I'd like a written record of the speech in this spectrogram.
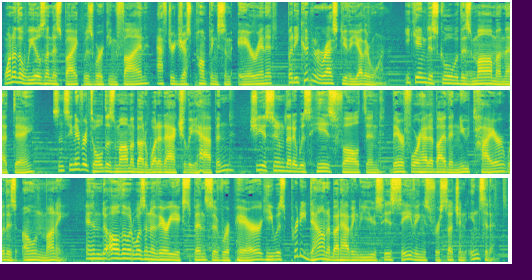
One of the wheels on his bike was working fine after just pumping some air in it, but he couldn't rescue the other one. He came to school with his mom on that day. Since he never told his mom about what had actually happened, she assumed that it was his fault and therefore had to buy the new tire with his own money. And although it wasn't a very expensive repair, he was pretty down about having to use his savings for such an incident.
